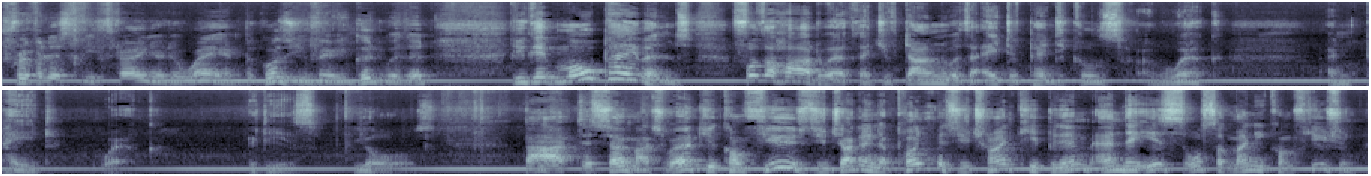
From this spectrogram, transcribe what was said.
frivolously throwing it away. And because you're very good with it, you get more payments for the hard work that you've done with the Eight of Pentacles work and paid work. It is yours. But there's so much work, you're confused. You're juggling appointments, you try and keep them, and there is also money confusion.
